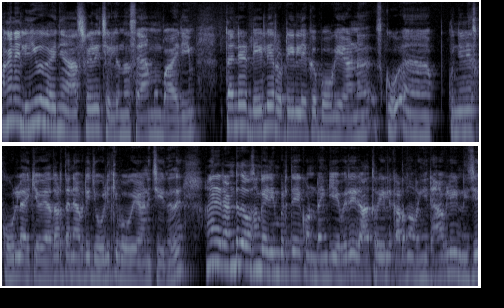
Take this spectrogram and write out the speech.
അങ്ങനെ ലീവ് കഴിഞ്ഞ് ആസ്ട്രേലിയ ചെല്ലുന്ന സാമും ഭാര്യയും തന്റെ ഡെയിലി റൊട്ടീനിലേക്ക് പോവുകയാണ്. സ്കൂ കുഞ്ഞിനെ സ്കൂളിൽ അയക്കുക അതോടെ തന്നെ അവർ ജോലിക്ക് പോവുകയാണ് ചെയ്യുന്നത്. അങ്ങനെ രണ്ട് ദിവസം കഴിയുമ്പോഴത്തേക്കുണ്ടെങ്കിൽ ഇവർ രാത്രിയിൽ കടന്നുറങ്ങി രാവിലെ എണീച്ച്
